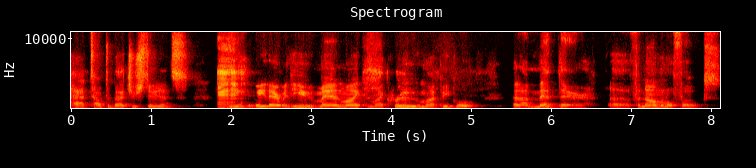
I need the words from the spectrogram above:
I talked about your students mm-hmm. getting to be there with you, man. My my crew, my people that I met there, uh, phenomenal folks.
